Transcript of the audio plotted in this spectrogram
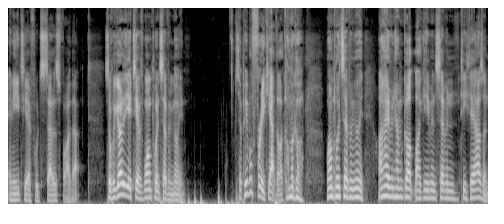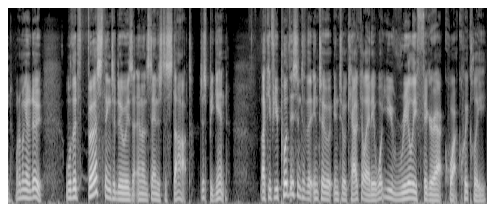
an ETF would satisfy that. So if we go to the ETF, it's 1.7 million. So people freak out. They're like, "Oh my god, 1.7 million. I even haven't got like even 70,000. What am I going to do?" Well, the first thing to do is and understand is to start. Just begin. Like if you put this into the into into a calculator, what you really figure out quite quickly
